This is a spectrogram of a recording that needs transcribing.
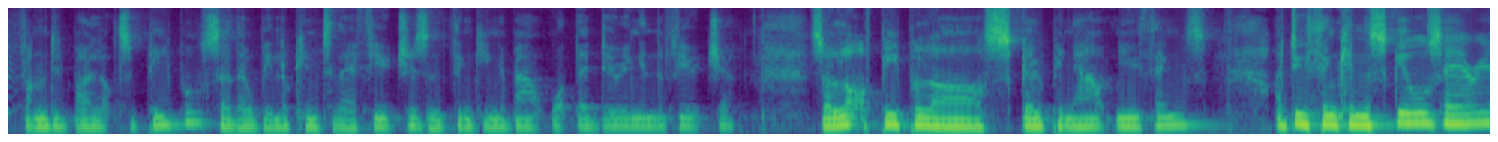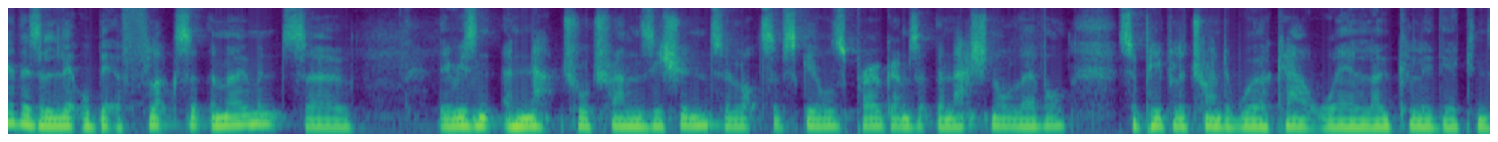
funded by lots of people. So they'll be looking to their futures and thinking about what they're doing in the future. So a lot of people are scoping out new things. I do think in the skills area, there's a little bit of flux at the moment. So there isn't a natural transition to lots of skills programs at the national level. So people are trying to work out where locally they can,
